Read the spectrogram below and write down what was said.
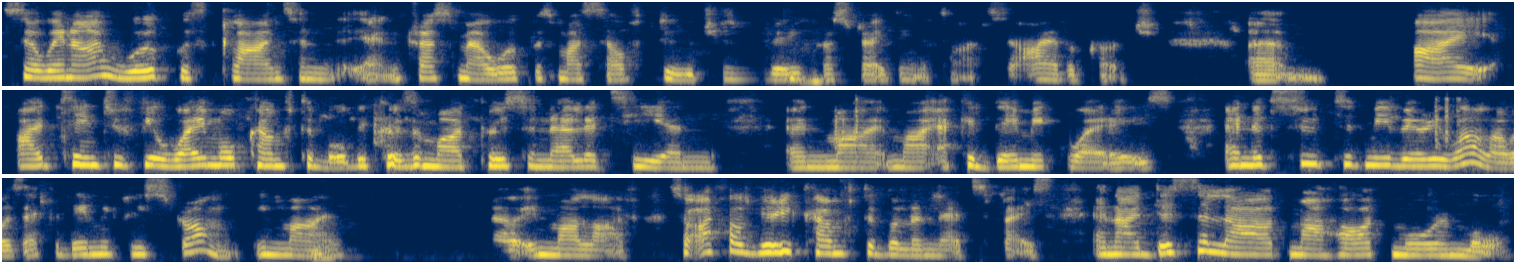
So when I work with clients, and, and trust me, I work with myself too, which is very mm-hmm. frustrating at times. So I have a coach. Um, I I tend to feel way more comfortable because of my personality and and my my academic ways, and it suited me very well. I was academically strong in my mm-hmm. uh, in my life, so I felt very comfortable in that space, and I disallowed my heart more and more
